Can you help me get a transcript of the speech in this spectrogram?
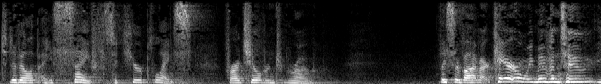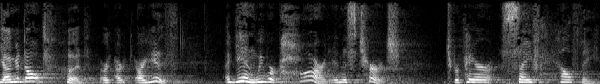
to develop a safe, secure place for our children to grow. They survive our care. We move into young adulthood or our, our youth. Again, we work hard in this church to prepare safe, healthy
